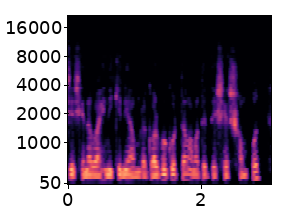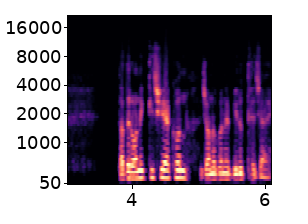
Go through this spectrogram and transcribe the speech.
যে সেনাবাহিনীকে নিয়ে আমরা গর্ব করতাম, আমাদের দেশের সম্পদ। তাদের অনেক কিছুই এখন জনগণের বিরুদ্ধে যায়।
